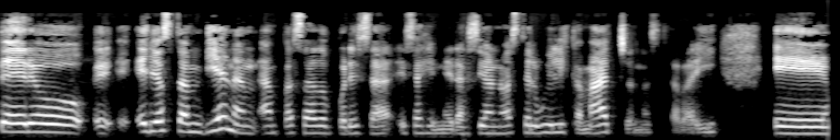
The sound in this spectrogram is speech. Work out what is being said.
pero eh, ellos también han, han, pasado por esa, esa generación, ¿no? Hasta el Willy Camacho, ¿no? Estaba ahí. Eh,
